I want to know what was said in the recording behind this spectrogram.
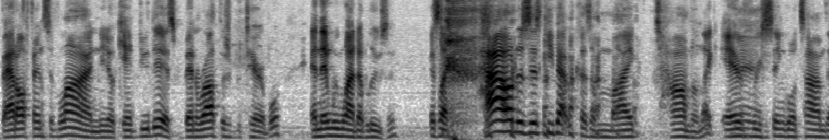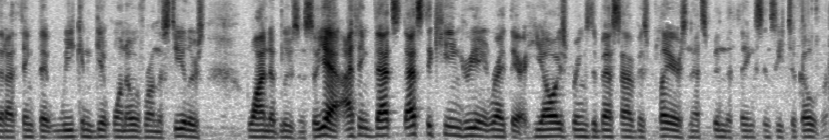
bad offensive line, you know, can't do this. Ben Roethlisberger terrible and then we wind up losing. It's like, how does this keep happening? Because of Mike Tomlin. Like every Man. single time that I think that we can get one over on the Steelers, wind up losing. So yeah, I think that's that's the key ingredient right there. He always brings the best out of his players, and that's been the thing since he took over.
